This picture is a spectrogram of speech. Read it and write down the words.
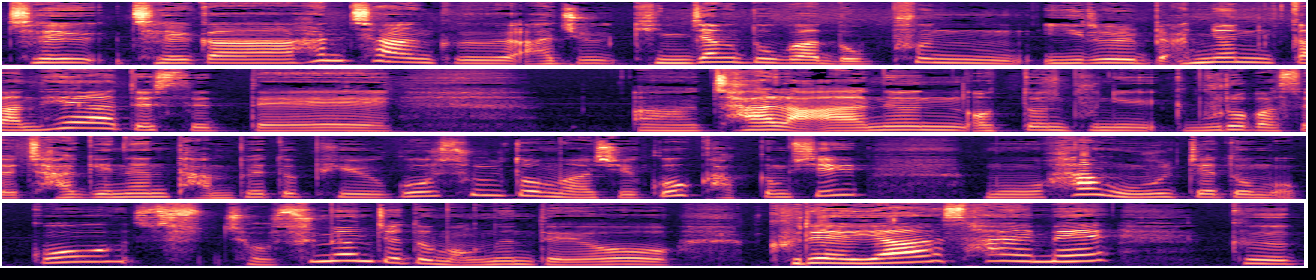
제, 제가 한창 그 아주 긴장도가 높은 일을 몇 년간 해야 됐을 때, 아, 잘 아는 어떤 분이 물어봤어요. 자기는 담배도 피우고 술도 마시고 가끔씩 뭐 항우울제도 먹고 수, 저 수면제도 먹는데요. 그래야 삶에 그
